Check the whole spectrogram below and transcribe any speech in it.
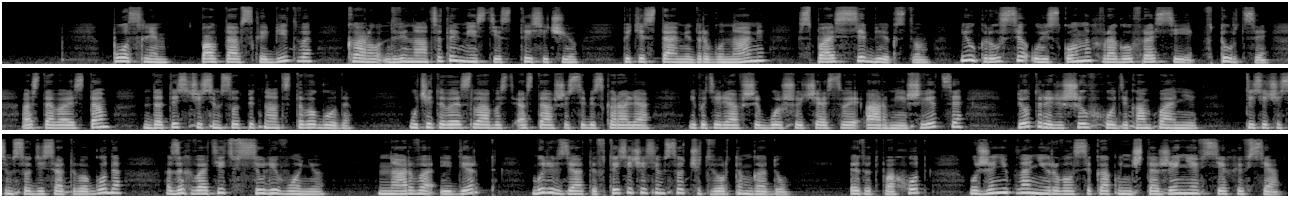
После Полтавской битвы Карл XII вместе с 1500 драгунами спасся бегством и укрылся у исконных врагов России в Турции, оставаясь там до 1715 года. Учитывая слабость оставшейся без короля и потерявшей большую часть своей армии Швеции, Петр решил в ходе кампании 1710 года захватить всю Ливонию. Нарва и Дербт были взяты в 1704 году. Этот поход уже не планировался как уничтожение всех и вся.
